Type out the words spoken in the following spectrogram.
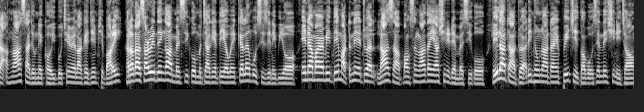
တာအငှားစာချုပ်နဲ့ခေါ်ယူဖို့ချိန်ရလာခဲ့ခြင်းဖြစ်ပါတယ်။ဂလာတာဆာရီအသင်းကမက်ဆီကိုမကြခင်တရားဝင်ကဲလန့်မှုစီစဉ်နေပြီးတော့အင်တာမိုင်ယာမီအသင်းမှာတစ်နှစ်အတွက်လာစာပေါင်15တန်းရရှိနေတဲ့မက်ဆီကိုလေးလတာအတွက်အဒီနှုံနာတိုင်းပေးချေသွားဖို့အဆင်သင့်ရှိနေကြောင်း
